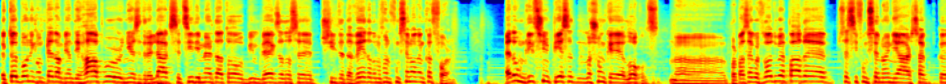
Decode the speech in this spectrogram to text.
Dhe këto e bënin komplet ambient i hapur, njerëzit relax, secili merrte ato bean bags ato ose shiltet e veta, domethënë funksiononte në këtë formë. Edhe u mblidhshin pjesa më shumë ke locals. Ë, por pastaj kur fillova duke pa dhe se si funksionojnë jashtë, çka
